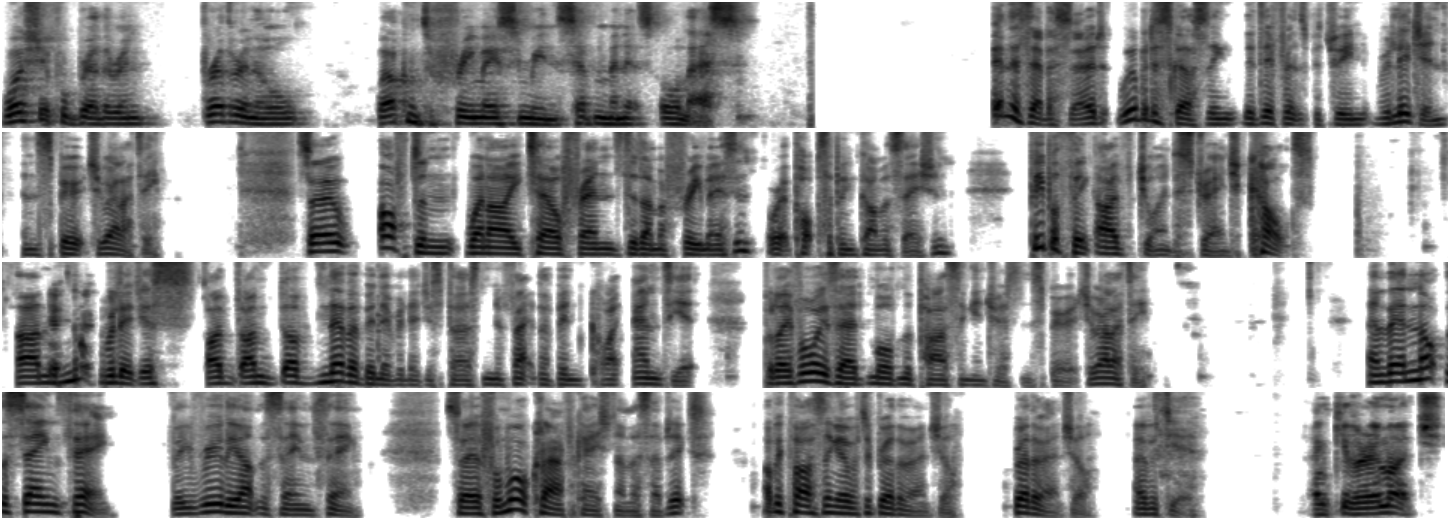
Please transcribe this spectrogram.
Worshipful brethren, brethren all, welcome to Freemasonry in seven minutes or less. In this episode, we'll be discussing the difference between religion and spirituality. So, often when I tell friends that I'm a Freemason, or it pops up in conversation, people think I've joined a strange cult. I'm not religious. I've, i have never been a religious person. In fact, I've been quite anti it, but I've always had more than a passing interest in spirituality. And they're not the same thing. They really aren't the same thing. So, for more clarification on the subject, I'll be passing over to Brother Earnshaw. Brother Earnshaw, over to you. Thank you very much.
